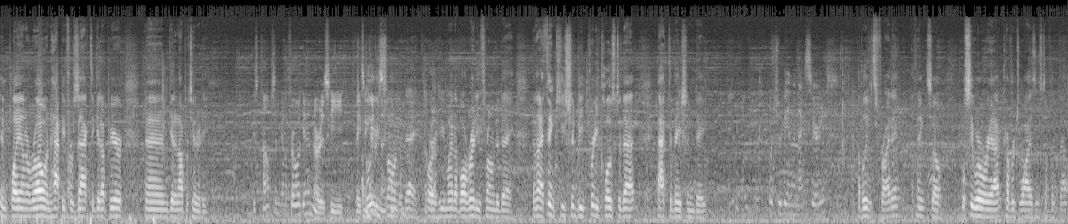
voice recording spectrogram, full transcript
in play in a row. And happy for Zach to get up here and get an opportunity. Is Thompson going to throw again, or is he facing? I facing? believe hitters he's next thrown time? today, or he might have already thrown today. And I think he should be pretty close to that activation date. which would be in the next series. I believe it's Friday, I think. So we'll see where we're at coverage wise and stuff like that.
